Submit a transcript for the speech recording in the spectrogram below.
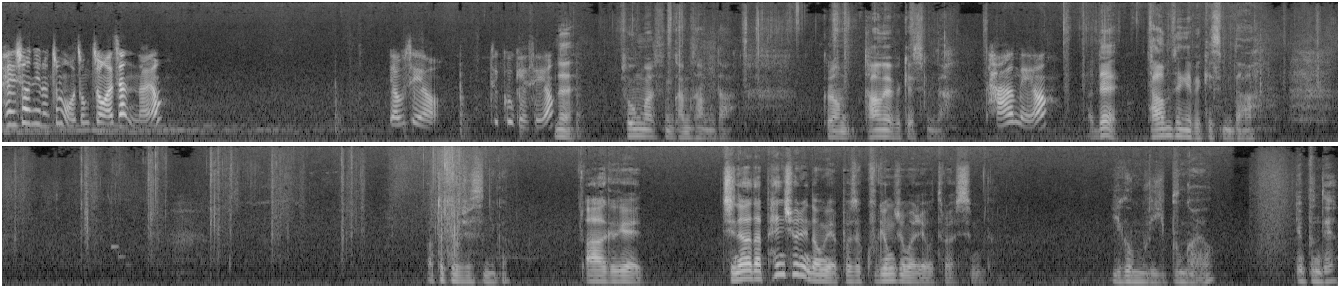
펜션 일은 좀 어정쩡하지 않나요? 여보세요. 듣고 계세요? 네. 좋은 말씀 감사합니다. 그럼 다음에 뵙겠습니다. 다음에요? 아, 네. 다음 생에 뵙겠습니다. 어떻게 오셨습니까? 아 그게 지나가다 펜션이 너무 예뻐서 구경 좀 하려고 들어왔습니다. 이 건물이 이쁜가요? 예쁜데요?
